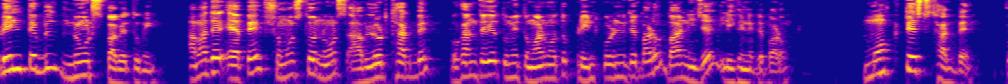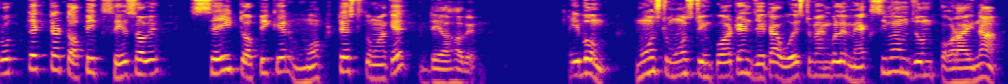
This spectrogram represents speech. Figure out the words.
প্রিন্টেবল নোটস পাবে তুমি। আমাদের অ্যাপে সমস্ত নোটস আপলোড থাকবে। ওখান থেকে তুমি তোমার মতো প্রিন্ট করে নিতে পারো বা নিজে লিখে নিতে পারো। মক টেস্ট থাকবে। প্রত্যেকটা টপিক শেষ হবে। সেই টপিকের মক টেস্ট তোমাকে দেওয়া হবে। এবং মোস্ট মোস্ট ইম্পর্ট্যান্ট যেটা ওয়েস্ট বেঙ্গলে ম্যাক্সিমাম জোন পড়ায় না,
